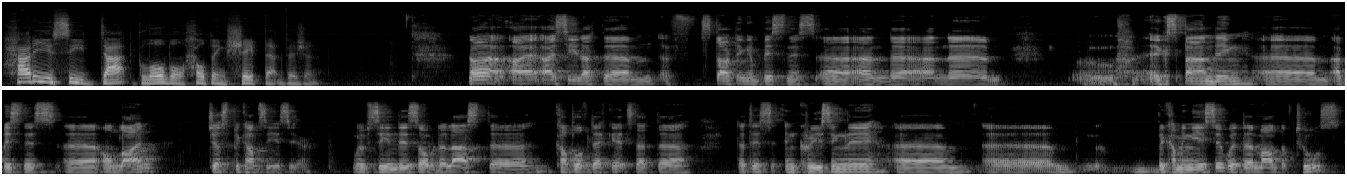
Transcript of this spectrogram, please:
how do you see Dot Global helping shape that vision? I, I see that um, starting a business uh, and, uh, and uh, expanding um, a business uh, online just becomes easier. We've seen this over the last uh, couple of decades that uh, that is increasingly um, uh, becoming easy with the amount of tools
